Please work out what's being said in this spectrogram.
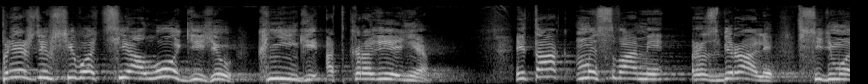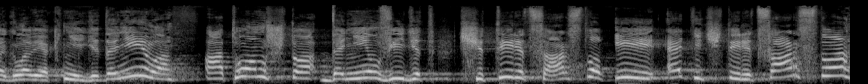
прежде всего теологию книги Откровения. Итак, мы с вами разбирали в седьмой главе книги Даниила о том, что Даниил видит четыре царства, и эти четыре царства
